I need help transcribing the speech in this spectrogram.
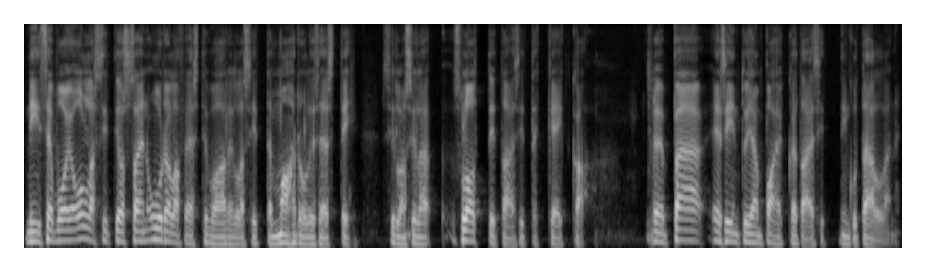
niin se voi olla sitten jossain uudella festivaalilla sitten mahdollisesti silloin sillä slotti tai sitten keikka pääesiintyjän paikka tai sitten niin kuin tällainen.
